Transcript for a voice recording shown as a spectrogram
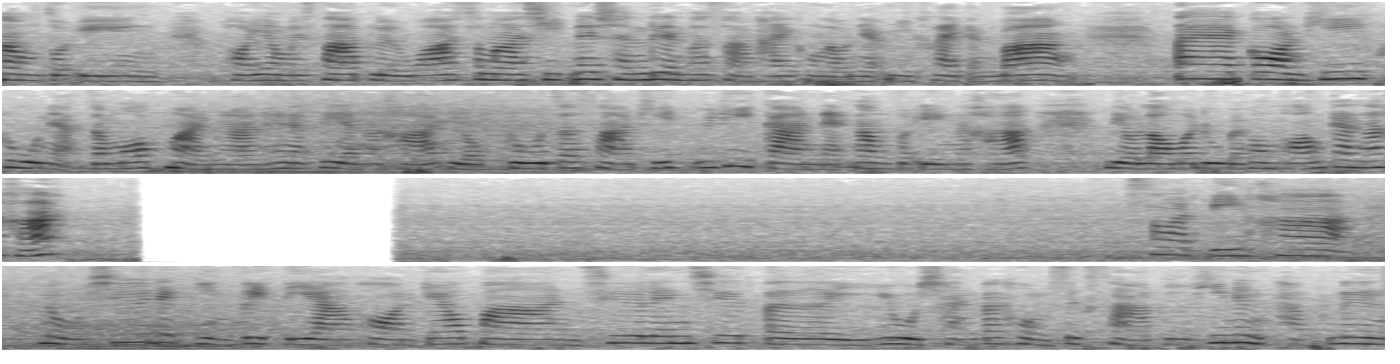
นำตัวเอง เพราะยังไม่ทราบเลยว่าสมาชิกในชั้นเรียนภาษาไทยของเราเนี่ยมีใครกันบ้าง แต่ก่อนที่ครูเนี่ยจะมอบหมายงานให้นักเรียนนะคะ เดี๋ยวครูจะสาธิตวิธีการแนะนำตัวเองนะคะ เดี๋ยวเรามาดูไปพร้อม ๆ กันนะคะสวัสดีค่ะ หนูชื่อเด็กหญิงกฤติยาพรแก้วปาน ชื่อเล่นชื่อเตย อยู่ชั้นประถมศึกษาปีที่1ทับหนึ่ง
